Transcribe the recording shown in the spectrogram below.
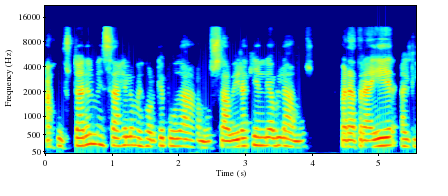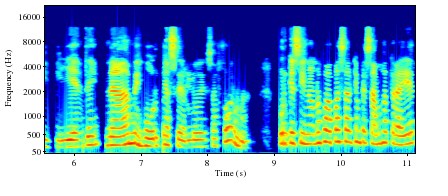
ajustar el mensaje lo mejor que podamos, saber a quién le hablamos para atraer al cliente, nada mejor que hacerlo de esa forma. Porque si no, nos va a pasar que empezamos a atraer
